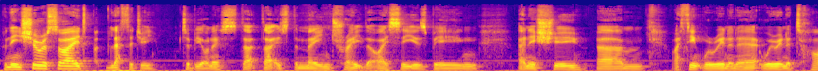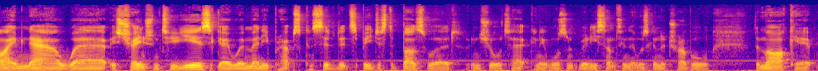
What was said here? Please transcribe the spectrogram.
From the insurer side, lethargy. To be honest, that that is the main trait that I see as being an issue. Um, I think we're in an air, we're in a time now where it's changed from two years ago, where many perhaps considered it to be just a buzzword insurtech, and it wasn't really something that was going to trouble the market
